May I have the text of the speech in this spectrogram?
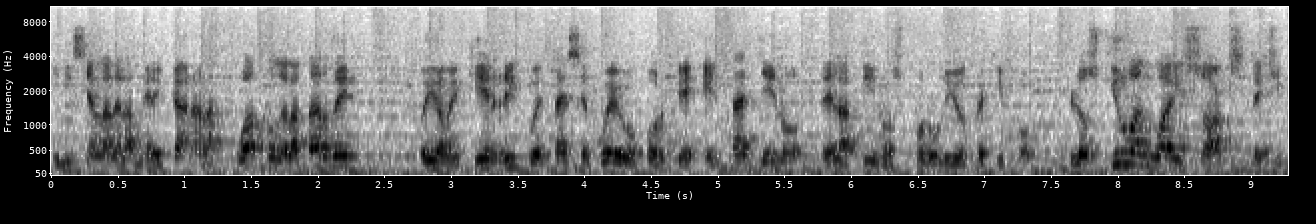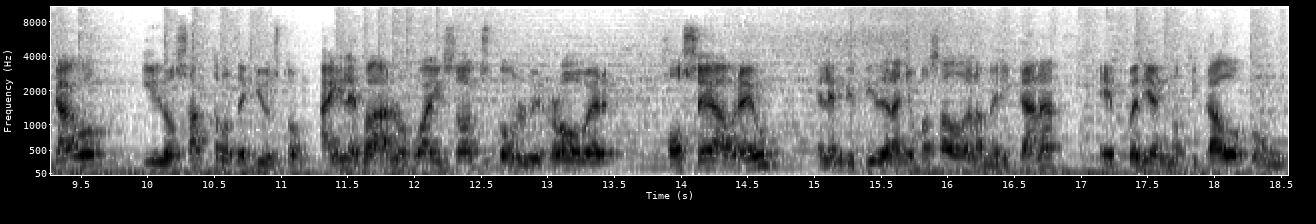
inician la de la americana. A las 4 de la tarde Óigame, qué rico está ese juego porque está lleno de latinos por uno y otro equipo. Los Cuban White Sox de Chicago y los Astros de Houston. Ahí les va, los White Sox con Luis Robert, José Abreu, el MVP del año pasado de la Americana, eh, fue diagnosticado con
